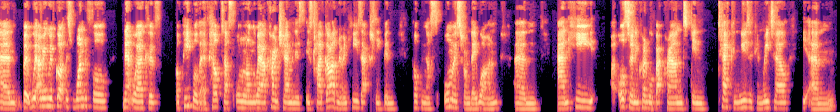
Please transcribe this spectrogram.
Um, but we, I mean, we've got this wonderful network of of people that have helped us all along the way. Our current chairman is is Clive Gardner, and he's actually been helping us almost from day one. Um, and he also an incredible background in tech and music and retail. Um,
